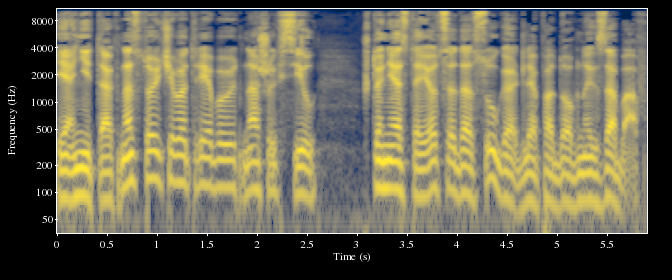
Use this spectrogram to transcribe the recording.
и они так настойчиво требуют наших сил, что не остается досуга для подобных забав.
